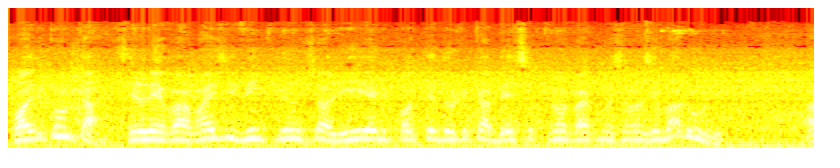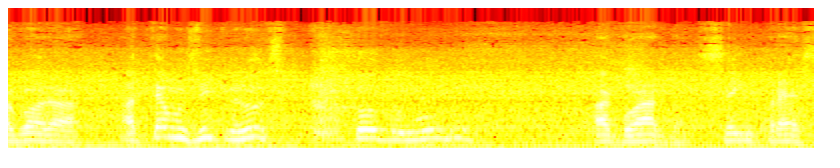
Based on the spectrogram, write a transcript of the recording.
pode contar, se ele levar mais de 20 minutos ali, ele pode ter dor de cabeça, a turma vai começar a fazer barulho. Agora, até uns 20 minutos, todo mundo aguarda, sem pressa.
